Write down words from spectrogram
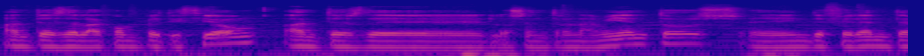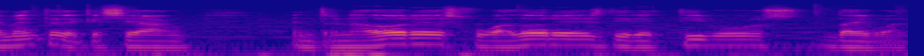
antes de la competición, antes de los entrenamientos, eh, indiferentemente de que sean entrenadores, jugadores, directivos, da igual.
